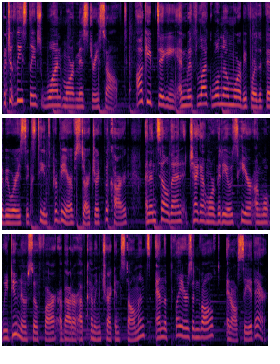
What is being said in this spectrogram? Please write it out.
which at least leaves one more mystery solved. I'll keep digging, and with luck, we'll know more before the February 16th premiere of Star Trek Picard. And until then, check out more videos here on what we do know so far about our upcoming Trek installments and the players involved, and I'll see you there.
